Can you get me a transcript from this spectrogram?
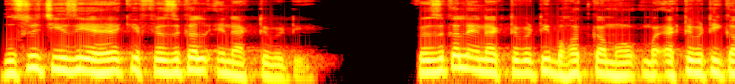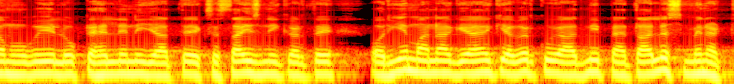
दूसरी चीज़ ये है कि फ़िज़िकल इनएक्टिविटी फ़िज़िकल इनएक्टिविटी बहुत कम हो एक्टिविटी कम हो गई है, लोग टहलने नहीं जाते एक्सरसाइज नहीं करते, और ये माना गया है कि अगर कोई आदमी 45 मिनट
